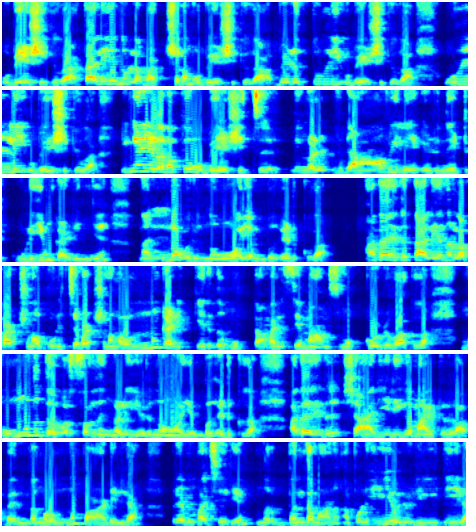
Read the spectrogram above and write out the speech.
ഉപേക്ഷിക്കുക തലേന്നുള്ള ഭക്ഷണം ഉപേക്ഷിക്കുക വെളുത്തുള്ളി ഉപേക്ഷിക്കുക ഉള്ളി ഉപേക്ഷിക്കുക. ഇങ്ങനെയുള്ളതൊക്കെ ഉപേക്ഷിച്ച് നിങ്ങൾ രാവിലെ എഴുന്നേറ്റ് കുളിയും കഴിഞ്ഞ് നല്ല ഒരു നോയമ്പ് എടുക്കുക. അതായത് തലേന്നുള്ള ഭക്ഷണമോ പുളിച്ച ഭക്ഷണങ്ങളൊന്നും കഴിക്കരുത്. മുട്ട മത്സ്യം മാംസം ഒക്കെ ഒഴിവാക്കുക. മൂന്ന് ദിവസം നിങ്ങൾ ഈ ഒരു നോയമ്പ് എടുക്കുക. അതായത് ശാരീരികമായിട്ടുള്ള ബന്ധങ്ങളൊന്നും പാടില്ല. ബ്രഹ്മചര്യം നിർബന്ധമാണ്. അപ്പോൾ ഈ ഒരു രീതിയിൽ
